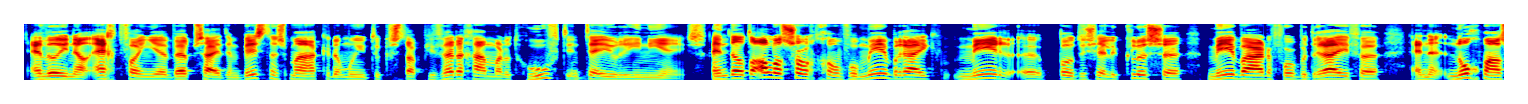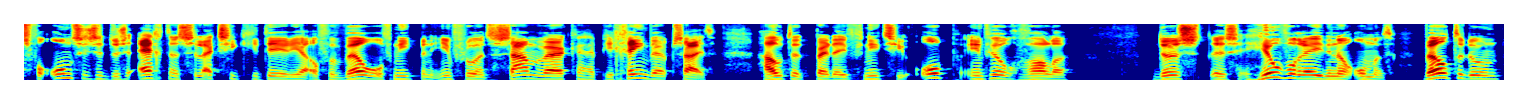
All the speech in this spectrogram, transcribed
En wil je nou echt van je website een business maken, dan moet je natuurlijk een stapje verder gaan, maar dat hoeft in theorie niet eens. En dat alles zorgt gewoon voor meer bereik, meer uh, potentiële klussen, meer waarde voor bedrijven. En uh, nogmaals, voor ons is het dus echt een selectiecriteria of we wel of niet met een influencer samenwerken. Heb je geen website, houdt het per definitie op in veel gevallen. Dus er is heel veel redenen om het wel te doen.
